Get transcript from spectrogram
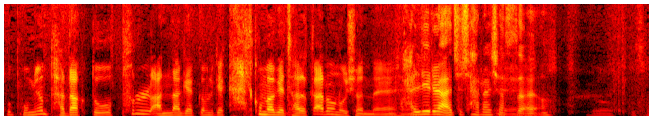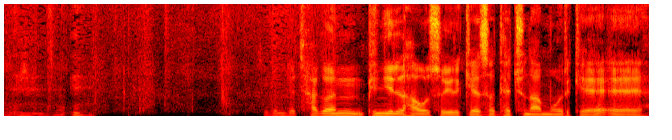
또 보면 바닥도 풀 안 나게끔 이렇게 깔끔하게 잘 깔아 놓으셨네. 관리를 아주 잘 하셨어요. 지금 이제 작은 비닐 하우스 이렇게 해서 대추나무 이렇게 에,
